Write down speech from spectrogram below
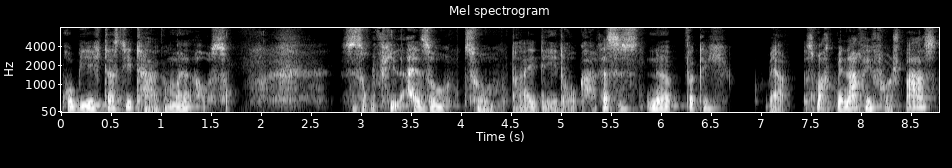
probiere ich das die Tage mal aus. So viel also zum 3D-Drucker. Das ist eine wirklich, ja, es macht mir nach wie vor Spaß.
